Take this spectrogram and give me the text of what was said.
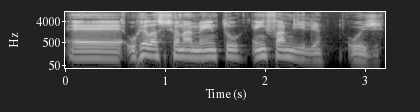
é, o relacionamento em família hoje.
